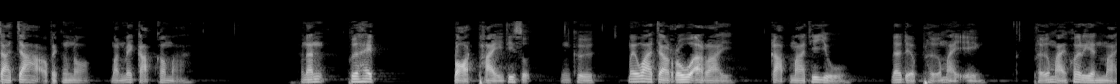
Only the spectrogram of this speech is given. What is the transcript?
จ้าๆออกไปข้างนอก มันไม่กลับเข้ามาฉะนั้นเพื่อให้ปลอดภัยที่สุดก็คือ ไม่ว่าจะรู้อะไร กลับมาที่อยู่ แล้วเดี๋ยวเผลอใหม่เอง เผลอใหม่ค่อยเรียนใหม่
